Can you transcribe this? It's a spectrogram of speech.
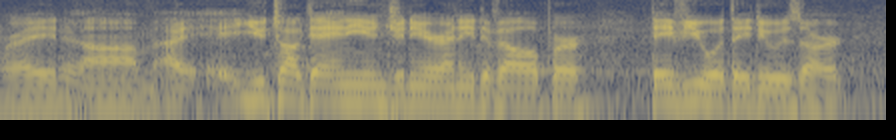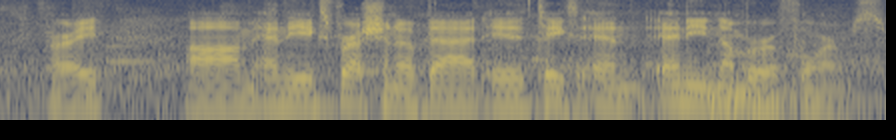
right? Yeah. Um, I, you talk to any engineer, any developer, they view what they do as art, right? Um, and the expression of that, it takes an, any number of forms,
